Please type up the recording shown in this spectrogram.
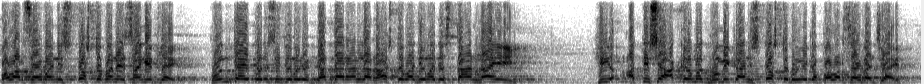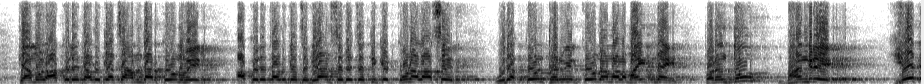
पवार साहेबांनी स्पष्टपणे सांगितलंय कोणत्याही परिस्थितीमध्ये गद्दारांना राष्ट्रवादीमध्ये स्थान नाही. ही अतिशय आक्रमक भूमिका आणि स्पष्ट भूमिका पवार साहेबांची आहे त्यामुळे अकोले तालुक्याचा आमदार कोण होईल? अकोले तालुक्याचं विधानसभेचं तिकीट कोणाला असेल? उद्या कोण ठरवील कोण आम्हाला माहीत नाही. परंतु भांगरे हेच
